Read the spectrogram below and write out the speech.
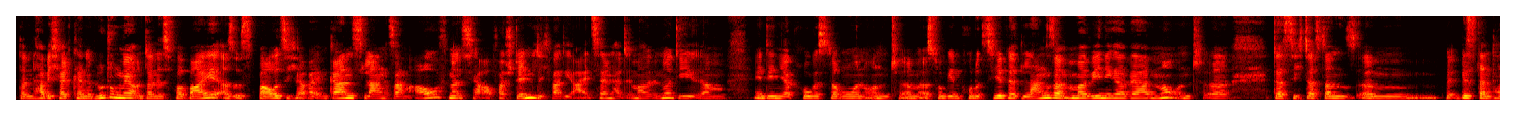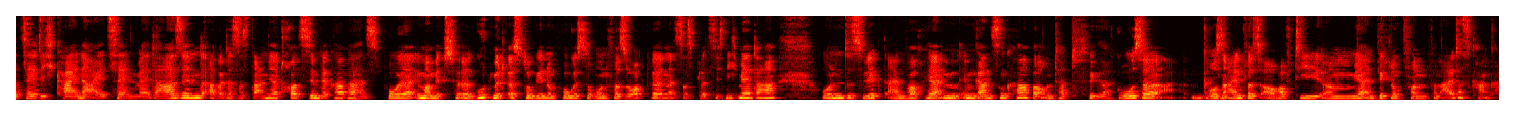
dann habe ich halt keine Blutung mehr und dann ist vorbei. Also es baut sich aber eben ganz langsam auf. Ne? Ist ja auch verständlich, weil die Eizellen halt immer, ne, die, ähm, in denen ja Progesteron und ähm, Östrogen produziert wird, langsam immer weniger werden. Ne? Und äh, dass sich das dann, ähm, bis dann tatsächlich keine Eizellen mehr da sind, aber dass es dann ja trotzdem, der Körper hat vorher immer mit äh, gut mit Östrogen und Progesteron versorgt werden, ist das plötzlich nicht mehr da. Und es wirkt einfach ja im, im ganzen Körper und hat, wie gesagt, große, großen Einfluss auch auf die ähm, ja, Entwicklung von, von Alterskrankheiten.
